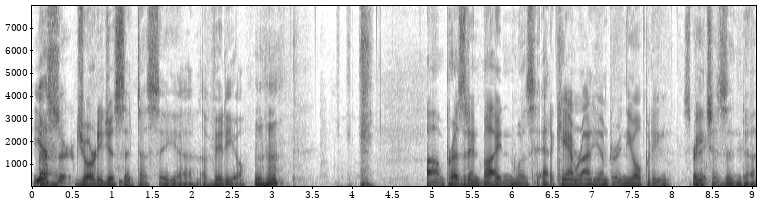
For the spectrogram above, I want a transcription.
Yes, uh, sir. Jordy just sent us a uh, a video. Mm-hmm. Um, President Biden was had a camera on him during the opening speeches, and uh,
